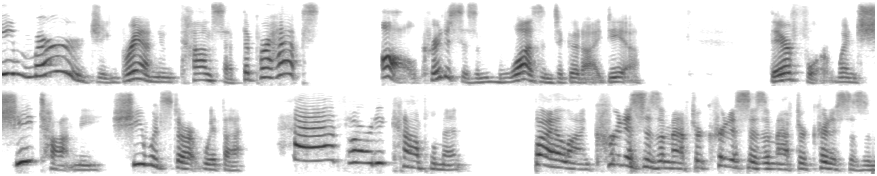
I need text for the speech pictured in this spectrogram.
emerging brand new concept that perhaps all criticism wasn't a good idea. Therefore, when she taught me, she would start with a half hearted compliment pile on criticism after criticism after criticism,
